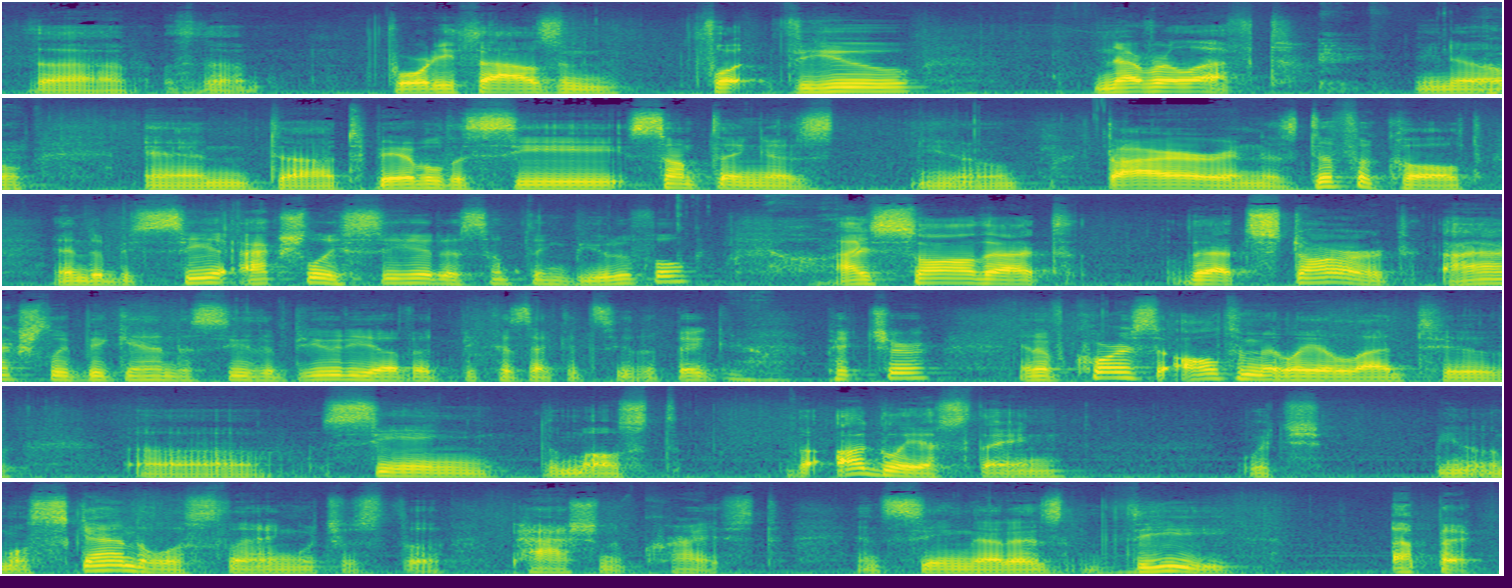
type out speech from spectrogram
The, the 40,000 foot view never left, you know, and uh, to be able to see something as, you know, dire and as difficult and to be, see it, actually see it as something beautiful. I saw that that start, I actually began to see the beauty of it because I could see the big picture. And of course, ultimately, it led to uh, seeing the most, the ugliest thing which, you know, the most scandalous thing, which is the Passion of Christ, and seeing that as the epic,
